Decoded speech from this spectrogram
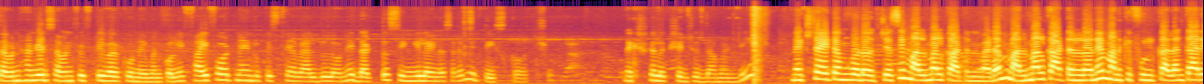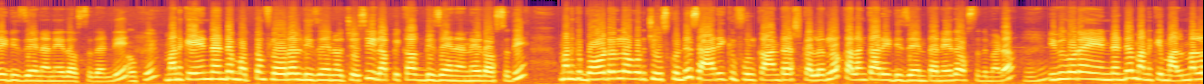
సెవెన్ హండ్రెడ్ సెవెన్ ఫిఫ్టీ వరకు ఉన్నాయి. మనకు ఓన్లీ ఫైవ్ ఫార్టీ నైన్ రూపీస్కి అవైలబుల్ ఉన్నాయి. దట్టు సింగిల్ అయినా సరే మీరు తీసుకోవచ్చు. నెక్స్ట్ కలెక్షన్ చూద్దామండి. నెక్స్ట్ ఐటమ్ కూడా వచ్చేసి మల్మల్ కాటన్ మేడం. మల్మల్ కాటన్లోనే మనకి ఫుల్ కలంకారీ డిజైన్ అనేది వస్తుందండి. మనకి ఏంటంటే మొత్తం ఫ్లోరల్ డిజైన్ వచ్చేసి ఇలా పికాక్ డిజైన్ అనేది వస్తుంది. మనకి బార్డర్లో కూడా చూసుకుంటే శారీకి ఫుల్ కాంట్రాస్ట్ కలర్లో కలంకారీ డిజైన్ అనేది వస్తుంది మేడం. ఇవి కూడా ఏంటంటే మనకి మల్మల్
